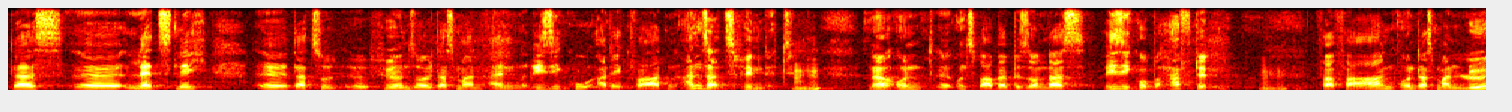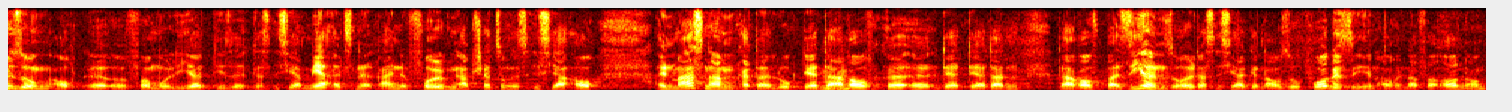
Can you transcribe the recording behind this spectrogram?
das äh, letztlich äh, dazu äh, führen soll, dass man einen risikoadäquaten Ansatz findet. Mhm. Ne, und, äh, und zwar bei besonders risikobehafteten mhm. Verfahren und dass man Lösungen auch äh, formuliert. Diese, das ist ja mehr als eine reine Folgenabschätzung, es ist ja auch ein Maßnahmenkatalog, der, mhm. darauf, äh, äh, der, der dann darauf basieren soll. Das ist ja genauso vorgesehen, auch in der Verordnung.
